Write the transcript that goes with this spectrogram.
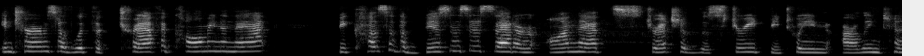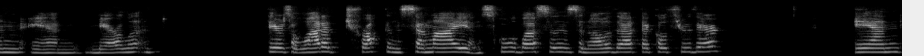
in terms of with the traffic calming and that, because of the businesses that are on that stretch of the street between Arlington and Maryland, there's a lot of truck and semi and school buses and all of that that go through there. And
